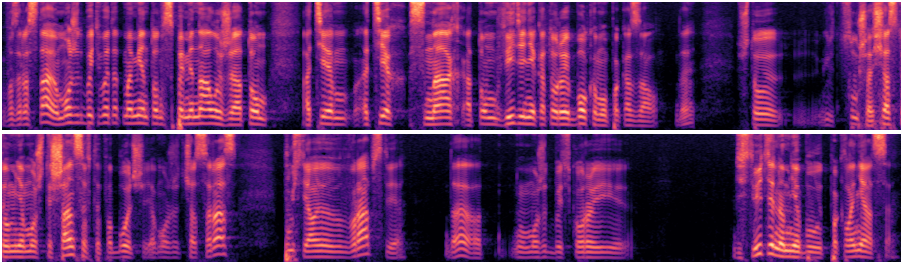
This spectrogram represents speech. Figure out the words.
возрастаю. Может быть, в этот момент он вспоминал уже о, том, о, тем, о тех снах, о том видении, которое Бог ему показал. Да? что, говорит, слушай, а сейчас-то у меня, может, и шансов-то побольше, я, может, сейчас раз, пусть я в рабстве, да, ну, может быть, скоро и действительно мне будут поклоняться.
